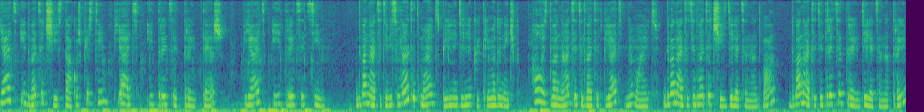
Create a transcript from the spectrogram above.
5 і 26 також прості, 5 і 33 теж, 5 і 37. 12 і 18 мають спільні дільники, крім одинички. А ось 12 і 25 не мають. 12 і 26 діляться на 2, 12 і 33 діляться на 3,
